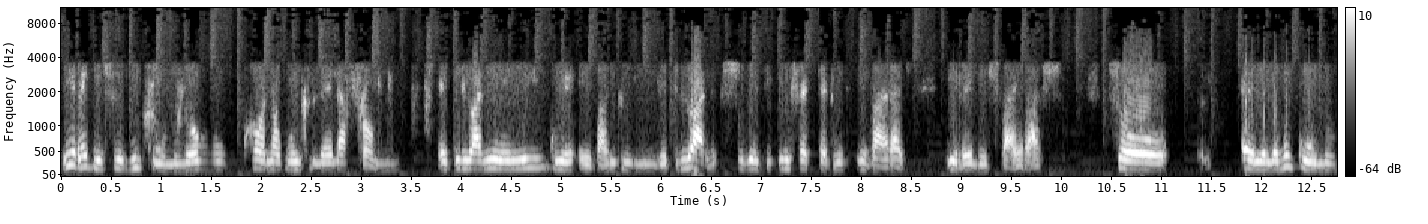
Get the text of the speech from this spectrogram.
i-rabies kugulu lobu khona ukundlulela from etilwaneni kuye ebantwini. Letilwane kusuke ti-infected with i-virus i-rabies virus. So and lobugulu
